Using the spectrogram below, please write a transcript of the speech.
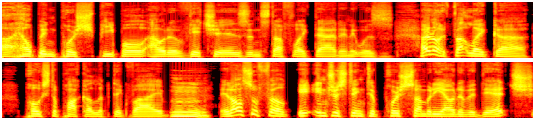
uh, helping push people out of ditches and stuff like that. And it was, I don't know, it felt like a post apocalyptic vibe. Mhm. It also felt interesting to push somebody out of a ditch.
